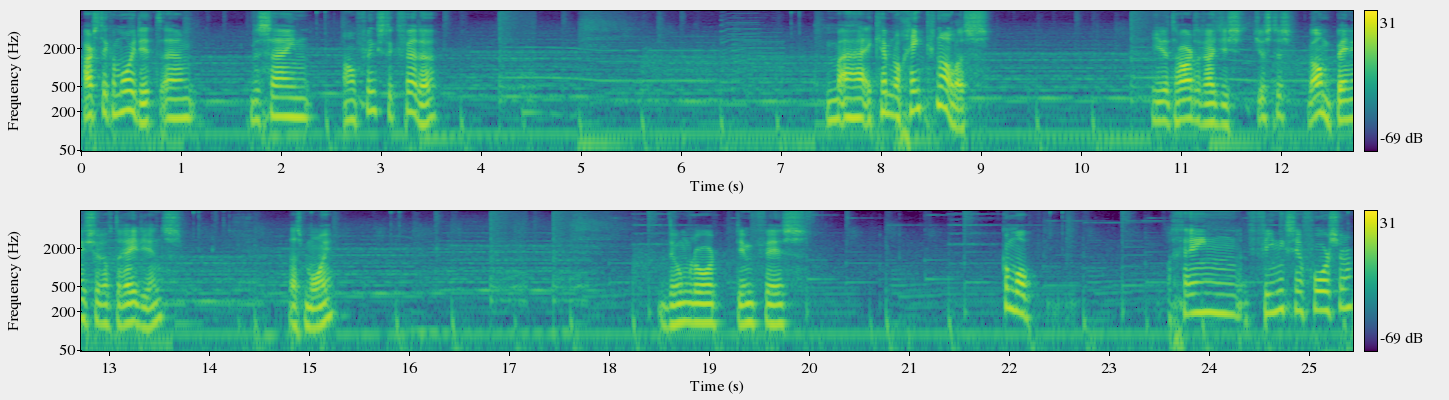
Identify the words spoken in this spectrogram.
Hartstikke mooi dit. Um, we zijn al een flink stuk verder. Maar ik heb nog geen knallers. Hier het Hard Righteous Justice. Wel een Banisher of the Radiance. Dat is mooi. Doomlord, Dimfis. Kom op. Geen Phoenix Enforcer?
